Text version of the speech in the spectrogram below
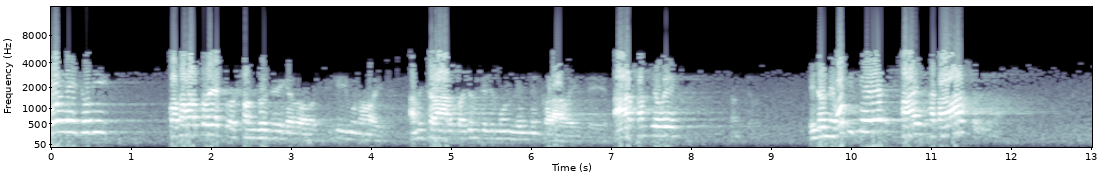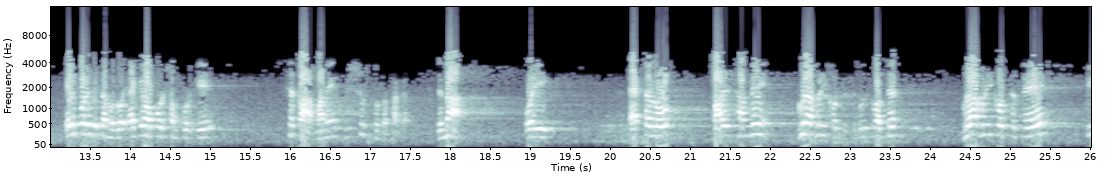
করলে যদি কথাবার্তায় একটু সন্দেহ হয়ে গেল, ঠিকই মনে হয়। আমি ছাড়া আর কয়জনকে যে মন লেনদেন করা হয়েছে? আর শান্তি হবে? এই জন্য অতীতের ফাইল থাকা চলবে না। এরপরে যেটা হলো, একে অপর সম্পর্কে শেখা মানে বিশ্বস্ততা থাকা। যে না, ওই একটা লোক বাড়ির সামনে ঘোরাঘুরি করতেছে, বুঝতে পারছেন? ঘোরাঘুরি করতেছে, কি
